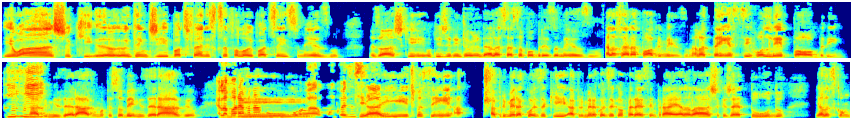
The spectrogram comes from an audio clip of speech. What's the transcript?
Eu acho que. Eu eu entendi, boto fé nisso que você falou, e pode ser isso mesmo. Mas eu acho que o que gira em torno dela é só essa pobreza mesmo. Ela só era pobre mesmo. Ela tem esse rolê pobre, Uhum. sabe? Miserável, uma pessoa bem miserável. Ela morava na que- rua, alguma coisa Que assim. aí, tipo assim, a, a primeira coisa que a primeira coisa que oferecem pra ela, ela acha que já é tudo, e ela se con-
